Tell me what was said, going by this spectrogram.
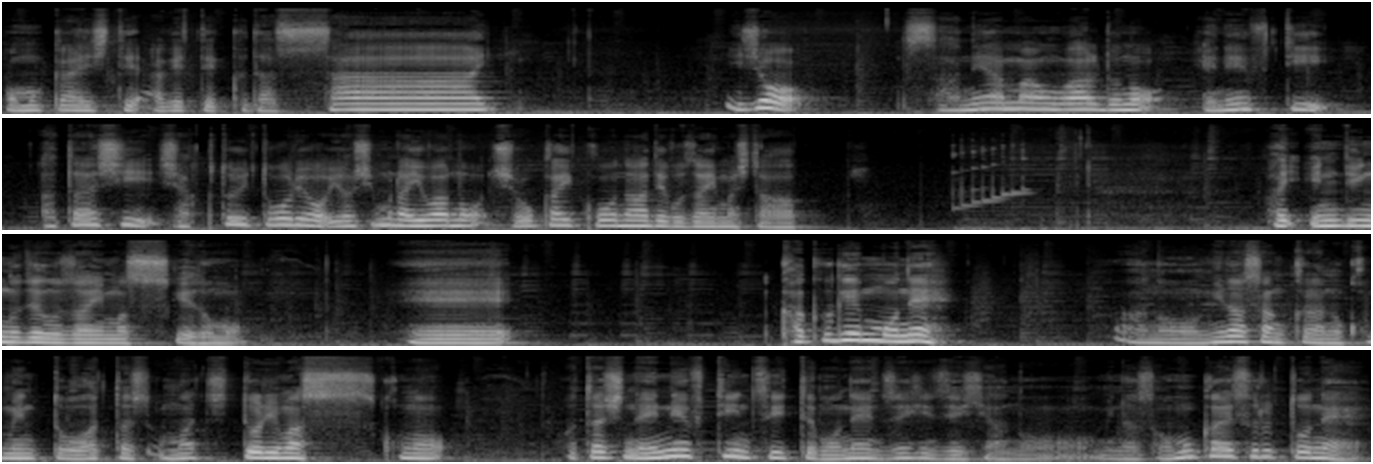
お迎えしてあげてください。以上、サネアマンワールドの NFT 新しい尺取り棟梁吉村岩の紹介コーナーでございました。はい、エンディングでございますけども、えー、格言もね、あの皆さんからのコメントを私お待ちしております。この私の NFT についてもね、ぜひぜひあの皆さんお迎えするとね、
